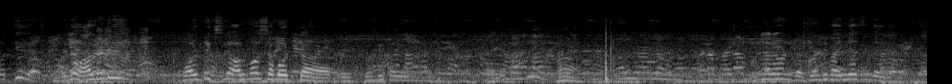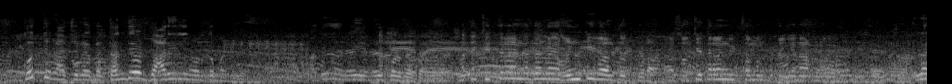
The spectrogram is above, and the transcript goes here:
ಗೊತ್ತಿದೆ. ಇದು already politics almost about twenty five ಹಾಂ. ಅರೌಂಡ್ ಟ್ವೆಂಟಿ ಫೈವ್ ಇಯರ್ಸ್ ಇದೆ ಗೊತ್ತು ನ್ಯಾಚುರಲಿ ಆಮೇಲೆ ತಂದೆಯವ್ರ ದಾರಿಯಲ್ಲಿ ನೋಡ್ಕೊಂಬಂದಿದೆ ಅದನ್ನ ಹೇಳ್ಕೊಡ್ಬೇಕಾಗಿದೆ. ಮತ್ತೆ ಚಿತ್ರರಂಗದಲ್ಲೇ ರಂಟಿಲ್ಲ ಅಂತದ್ದು ಕೂಡ. ಸೊ ಚಿತ್ರರಂಗಕ್ಕೆ ಸಂಬಂಧಪಟ್ಟ ಏನಾದರೂ ಇಲ್ಲ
